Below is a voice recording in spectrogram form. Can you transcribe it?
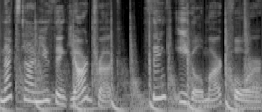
Next time you think yard truck, think Eagle Mark IV.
